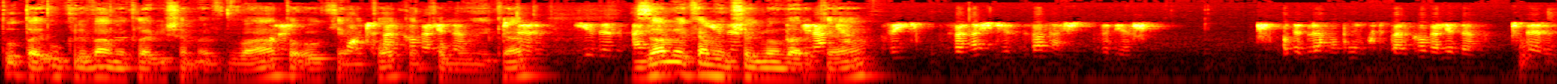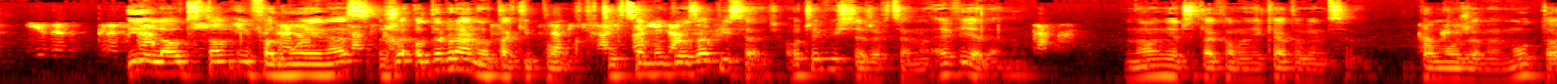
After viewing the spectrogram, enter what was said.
Tutaj ukrywamy klawiszem F2, to okienko, ten komunikat. Zamykamy przeglądarkę. Wyjdź 12 z 12. Wybierz. Odebrano punkt parkowa 1 4 1 kreska I Loadstone 9, informuje 0, nas, że odebrano taki punkt. Czy chcemy go zapisać? Oczywiście, że chcemy. F1. Tak. No, nie czyta komunikatu, więc pomożemy mu. To.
